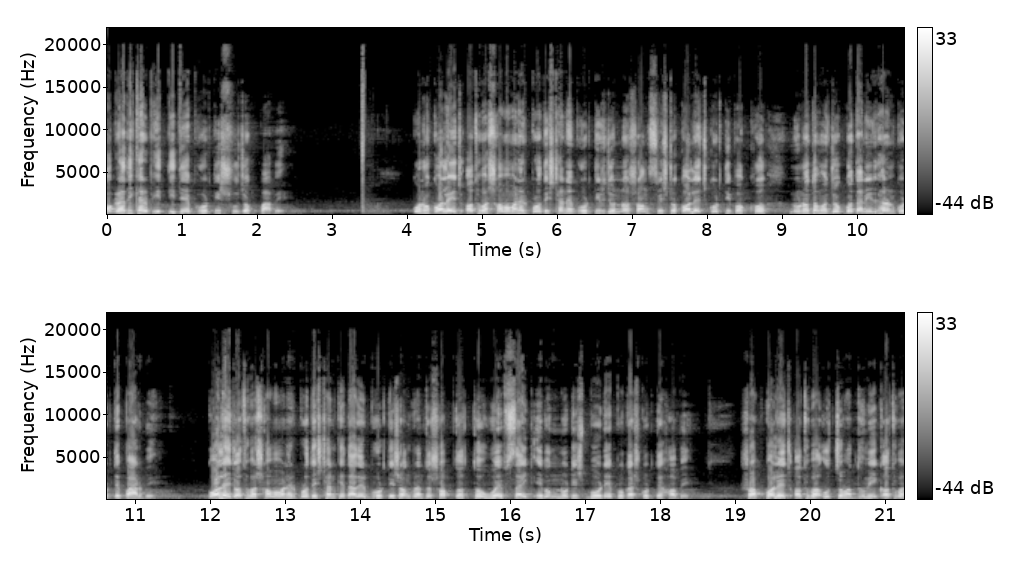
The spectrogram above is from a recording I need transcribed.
অগ্রাধিকার ভিত্তিতে ভর্তির সুযোগ পাবে। কোনো কলেজ অথবা সমমানের প্রতিষ্ঠানে ভর্তির জন্য সংশ্লিষ্ট কলেজ কর্তৃপক্ষ ন্যূনতম যোগ্যতা নির্ধারণ করতে পারবে। কলেজ অথবা সমমানের প্রতিষ্ঠানকে তাদের ভর্তি সংক্রান্ত সব তথ্য, ওয়েবসাইট এবং নোটিশ বোর্ডে প্রকাশ করতে হবে। সব কলেজ অথবা উচ্চ মাধ্যমিক অথবা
